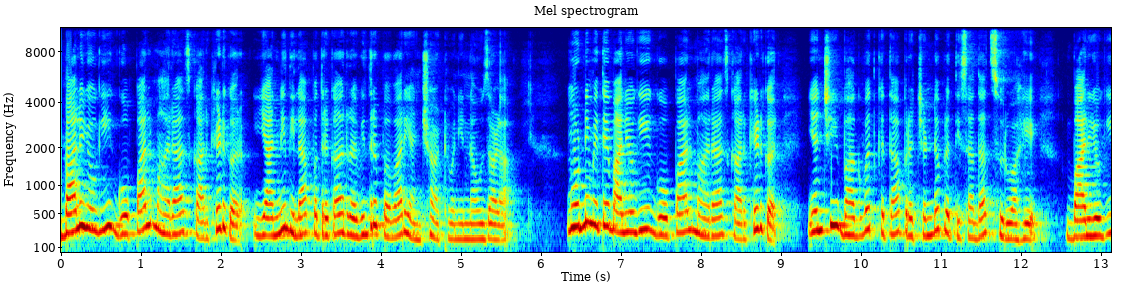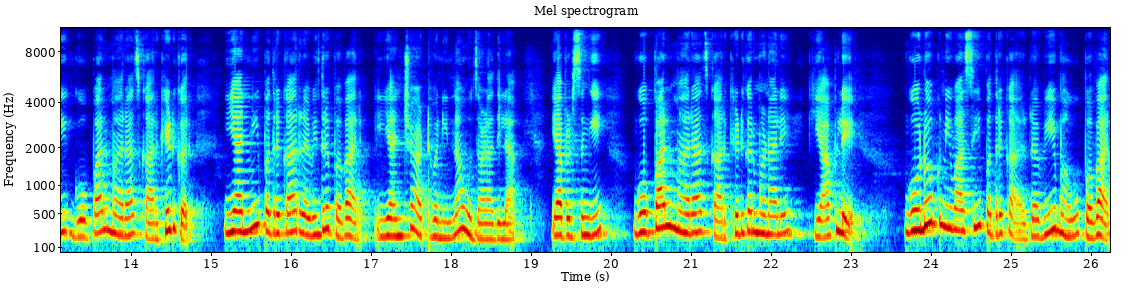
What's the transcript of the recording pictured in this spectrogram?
बालयोगी गोपाल महाराज कारखेडकर यांनी दिला पत्रकार रवींद्र पवार यांच्या आठवणींना उजाळा. मोडणीम येथे बालयोगी गोपाल महाराज कारखेडकर यांची भागवत कथा प्रचंड प्रतिसादात सुरू आहे. बालयोगी गोपाल महाराज कारखेडकर यांनी पत्रकार रवींद्र पवार यांच्या आठवणींना उजाळा दिला. याप्रसंगी गोपाल महाराज कारखेडकर म्हणाले की आपले गोलोक निवासी पत्रकार रवी भाऊ पवार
